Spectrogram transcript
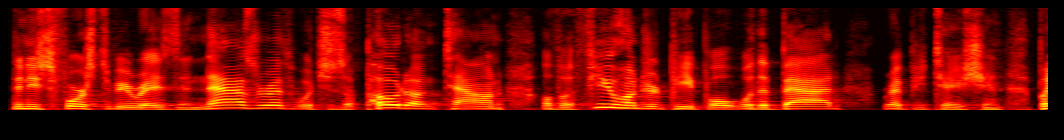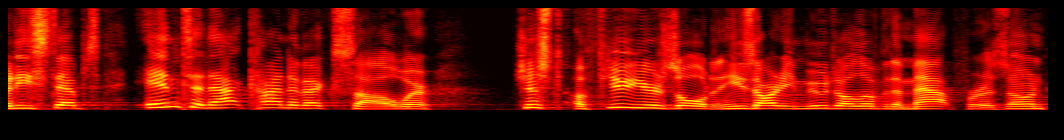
Then he's forced to be raised in Nazareth, which is a podunk town of a few hundred people with a bad reputation. But he steps into that kind of exile where just a few years old and he's already moved all over the map for his own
